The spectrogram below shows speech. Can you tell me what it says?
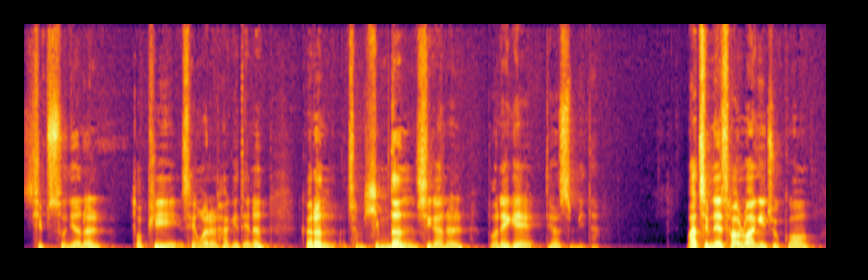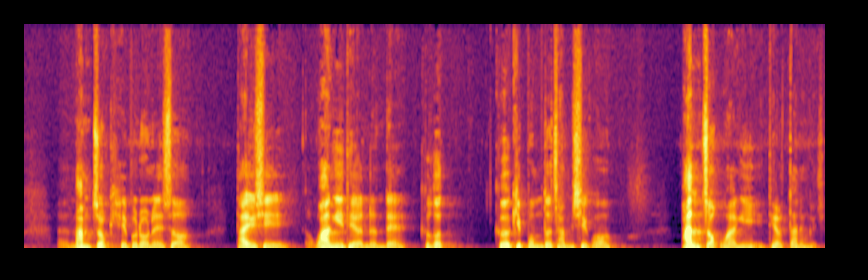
십수년을 도피 생활을 하게 되는 그런 참 힘든 시간을 보내게 되었습니다. 마침내 사울 왕이 죽고 남쪽 헤브론에서 다윗이 왕이 되었는데 그것 그 기쁨도 잠시고 반쪽 왕이 되었다는 거죠.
